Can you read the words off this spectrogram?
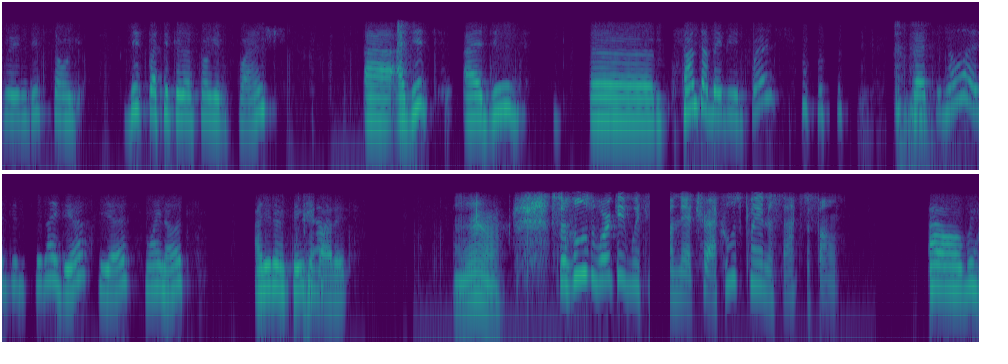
doing this song this particular song in French. Uh, I did I did uh, Santa Baby in French, mm-hmm. but no, I did an idea. Yes, why not? I didn't think yeah. about it. Yeah. So who's working with you on that track? Who's playing the saxophone? Uh, we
